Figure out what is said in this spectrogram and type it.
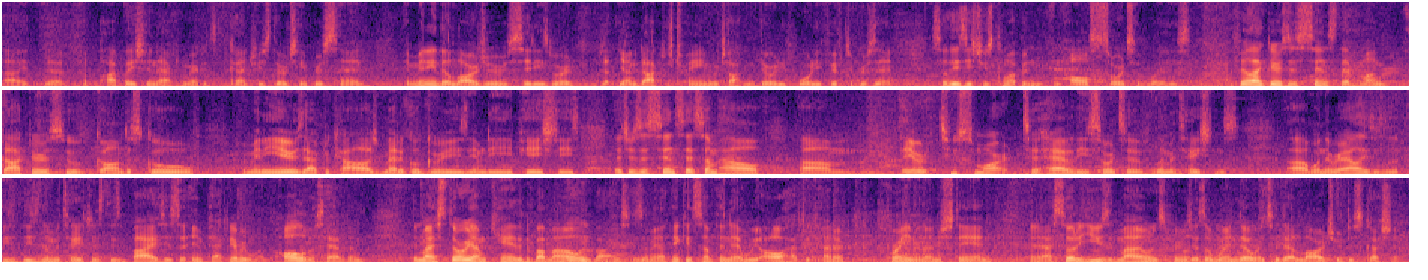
Uh, the, the, population of African Americans in the country is 13%. In many of the larger cities where young doctors train, we're talking 30, 40, 50%. So these issues come up in, in all sorts of ways. I feel like there's a sense that among doctors who've gone to school, for many years after college, medical degrees, MD, PhDs, that there's a sense that somehow um, they are too smart to have these sorts of limitations. Uh, when the reality is these, these, limitations, these biases that impact everyone. All of us have them. In my story, I'm candid about my own biases. I mean, I think it's something that we all have to kind of frame and understand. And I sort of use my own experience as a window into that larger discussion.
